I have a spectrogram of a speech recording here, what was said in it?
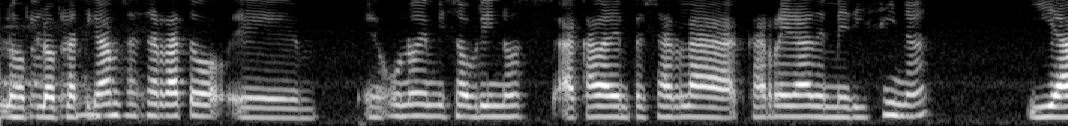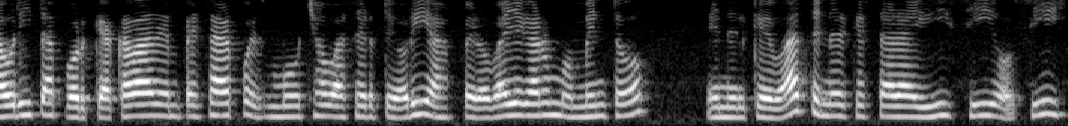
lo, platicábamos hace rato, eh, eh, uno de mis sobrinos acaba de empezar la carrera de medicina y ahorita porque acaba de empezar, pues mucho va a ser teoría, pero va a llegar un momento en el que va a tener que estar ahí sí o sí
